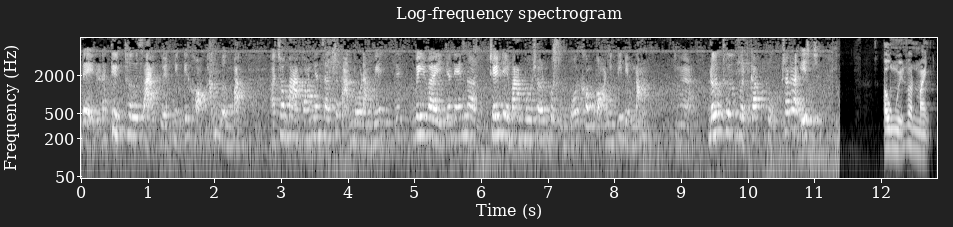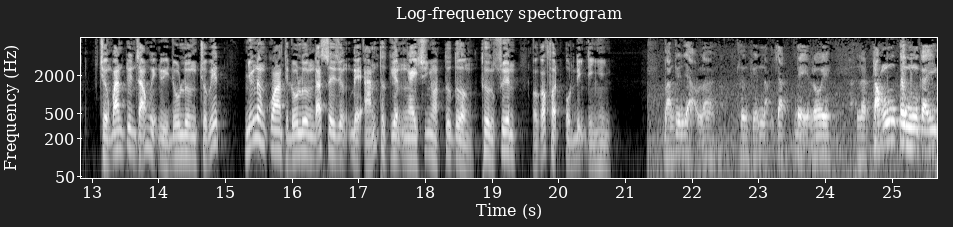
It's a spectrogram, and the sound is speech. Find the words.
để là kịp thời giải quyết những cái khó khăn vướng mắc à, cho bà con nhân dân cho cán bộ đảng viên vì vậy cho nên là trên địa bàn Bồ Sơn của chúng tôi không có những cái điểm nóng à, đơn thư vượt cấp cũng rất là ít Ông Nguyễn Văn Mạnh, trưởng ban tuyên giáo huyện ủy Đô Lương cho biết, những năm qua thì Đô Lương đã xây dựng đề án thực hiện ngày sinh hoạt tư tưởng thường xuyên và góp phần ổn định tình hình. Ban tuyên giáo là thường xuyên nắm chặt để rồi là trong từng cái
